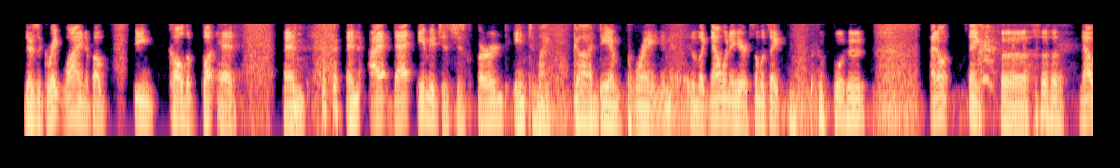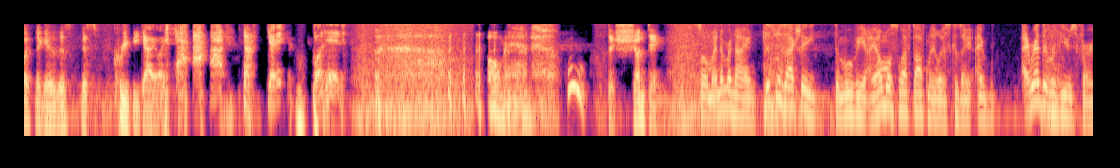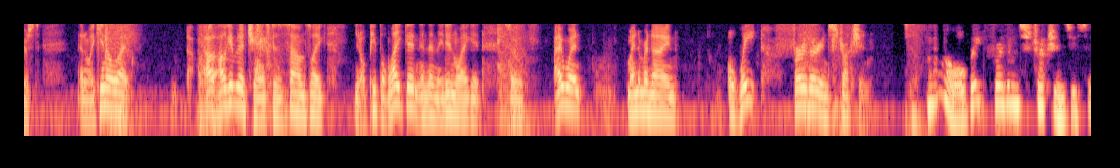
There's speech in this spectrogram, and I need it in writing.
there's a great line about being called a butthead and and I that image is just burned into my goddamn brain. And like now, when I hear someone say "butthead," I don't think. Uh, now I think of this this creepy guy like, get it, butthead. oh man, Woo. the shunting. So my number nine. This was actually the movie I almost left off my list because I, I I read the reviews first, and I'm like, you know what, I'll, I'll give it a chance because it sounds like you know people liked it and then they didn't like it. So I went my number nine. Await further instruction. Oh, wait further instructions. You say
